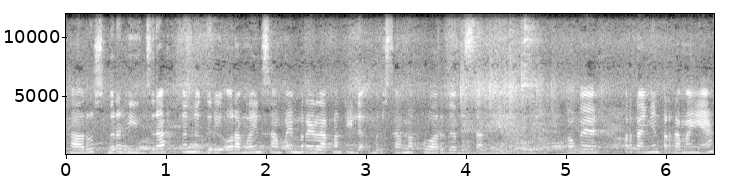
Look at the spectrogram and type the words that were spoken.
Harus berhijrah ke negeri orang lain sampai merelakan tidak bersama keluarga besarnya. Oke, pertanyaan pertama ya.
